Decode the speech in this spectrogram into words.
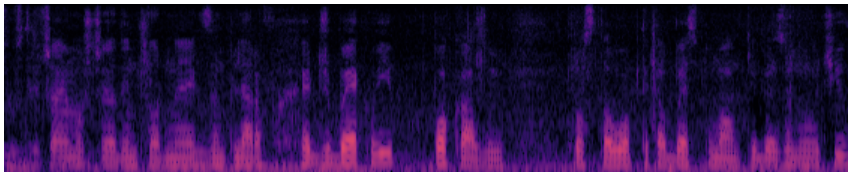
Зустрічаємо ще один чорний екземпляр в хеджбекові. Показую. Проста оптика без туманки, без омивачів.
